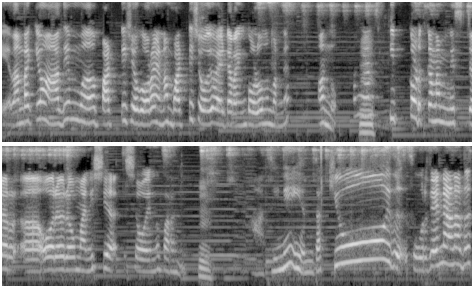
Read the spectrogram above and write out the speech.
ഏതാണ്ടൊക്കെയോ ആദ്യം പട്ടി ഷോ കുറെ എണ്ണം പട്ടി ഷോയോ ആയിട്ട് ഇറങ്ങിക്കോളൂ എന്ന് പറഞ്ഞ് വന്നു. സ്കിപ്പ് കൊടുക്കണം മിസ്റ്റർ ഓരോരോ മനുഷ്യ ഷോ എന്ന് പറഞ്ഞു. അതിന് എന്തൊക്കെയോ ഇത്. സൂര്യചേട്ടനാണ് അത്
